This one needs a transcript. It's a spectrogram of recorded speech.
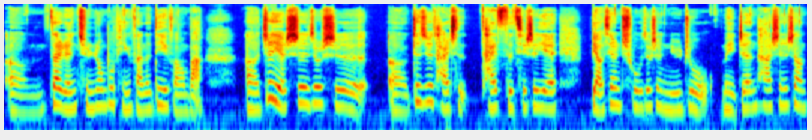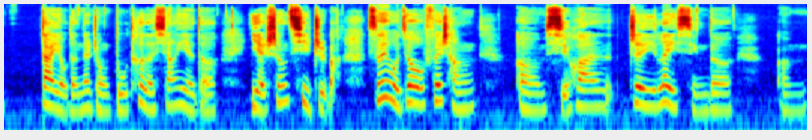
嗯在人群中不平凡的地方吧，呃，这也是就是呃这句台词台词其实也表现出就是女主美珍她身上带有的那种独特的乡野的野生气质吧，所以我就非常。嗯，喜欢这一类型的嗯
